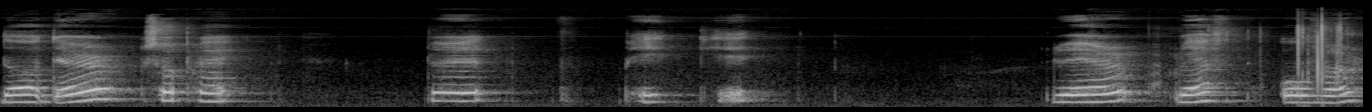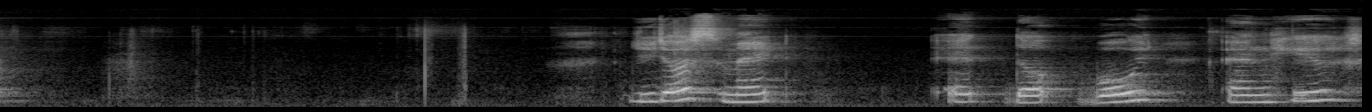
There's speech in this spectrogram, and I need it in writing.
The there separated packet were left over. Jesus made at the boy and his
